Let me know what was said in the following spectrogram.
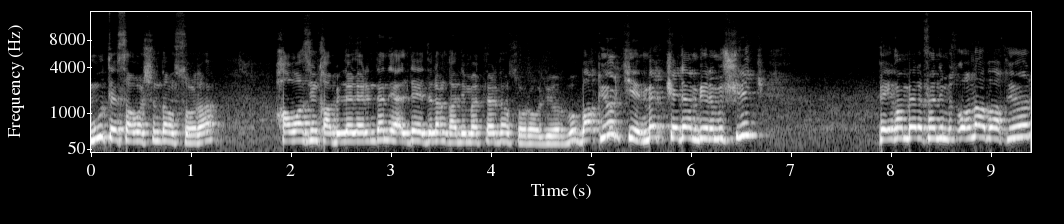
Mute Savaşı'ndan sonra Havazin kabilelerinden elde edilen ganimetlerden sonra oluyor bu. Bakıyor ki Mekke'den bir müşrik Peygamber Efendimiz ona bakıyor.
